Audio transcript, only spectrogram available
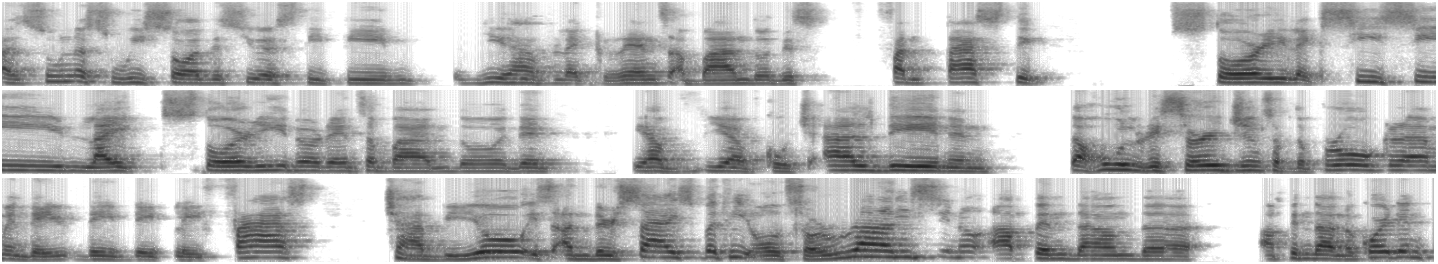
as soon as we saw this UST team, you have like Renz Abando, this fantastic story, like Sisi-like story, you know, Renz Abando. And then you have you have Coach Aldin and the whole resurgence of the program, and they they they play fast. Chabio is undersized, but he also runs, you know, up and down the up and down the court. And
